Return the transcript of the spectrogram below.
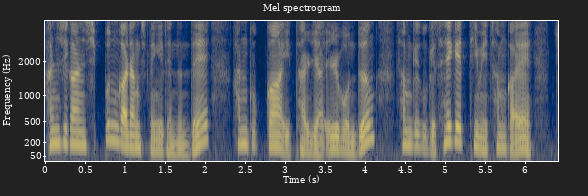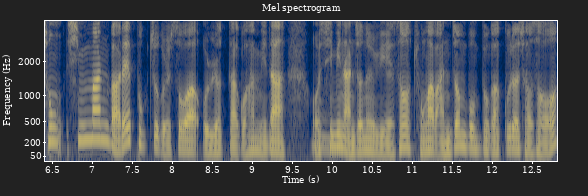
1시간 10분 가량 진행이 됐는데 한국과 이탈리아, 일본 등 3개국의 3개 팀이 참가해 총 10만 발의 폭죽을 쏘아 올렸다고 합니다. 어, 시민 안전을 위해서 종합 안전본부가 꾸려져서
